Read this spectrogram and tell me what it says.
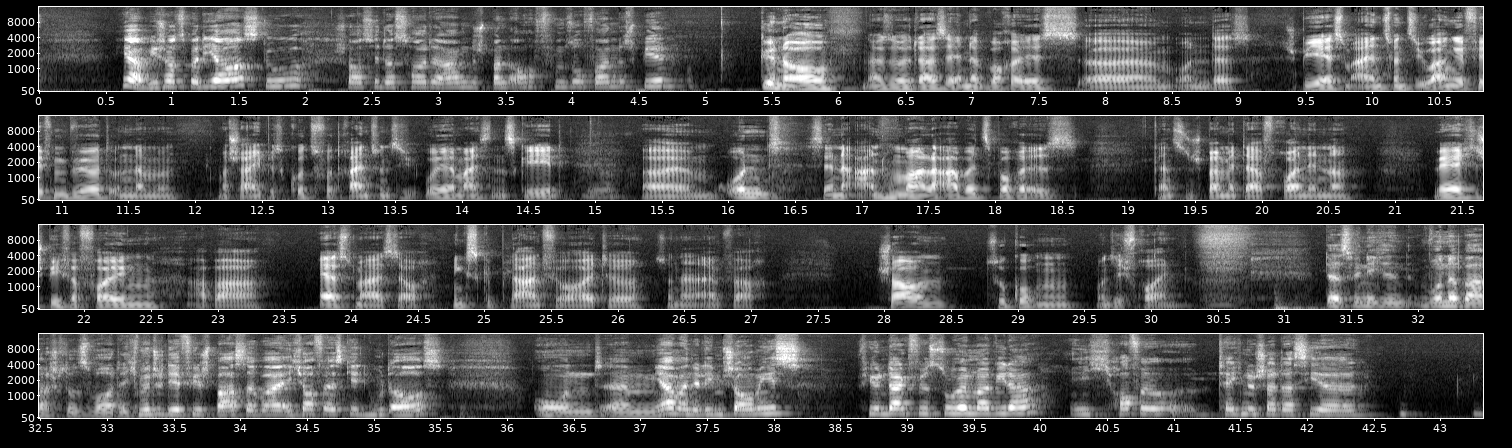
Ja, wie schaut es bei dir aus? Du schaust dir das heute Abend gespannt auch vom Sofa an, das Spiel? Genau, also da es ja in der Woche ist ähm, und das Spiel erst um 21 Uhr angepfiffen wird und dann wahrscheinlich bis kurz vor 23 Uhr ja meistens geht. Ja. Ähm, und es ja eine normale Arbeitswoche ist, ganz entspannt mit der Freundin, ne, werde ich das Spiel verfolgen. Aber erstmal ist ja auch nichts geplant für heute, sondern einfach schauen, zugucken und sich freuen. Das finde ich sind wunderbare Schlussworte. Ich wünsche dir viel Spaß dabei. Ich hoffe, es geht gut aus. Und ähm, ja, meine lieben Xiaomis, Vielen Dank fürs Zuhören mal wieder. Ich hoffe, technisch hat das hier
